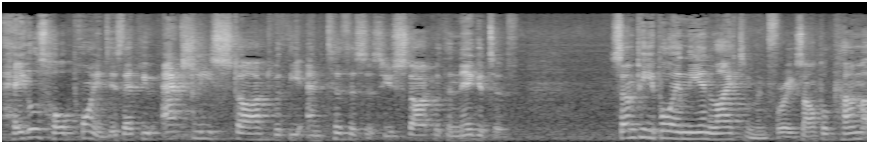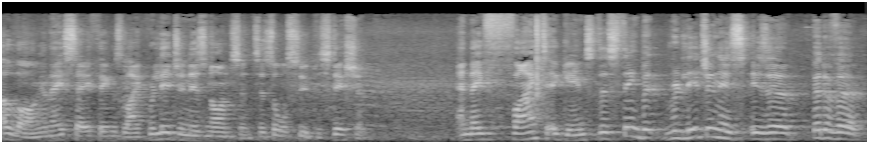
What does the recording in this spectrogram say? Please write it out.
Hegel's whole point is that you actually start with the antithesis. You start with the negative. Some people in the Enlightenment, for example, come along and they say things like religion is nonsense, it's all superstition. And they fight against this thing. But religion is, is a bit of a,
